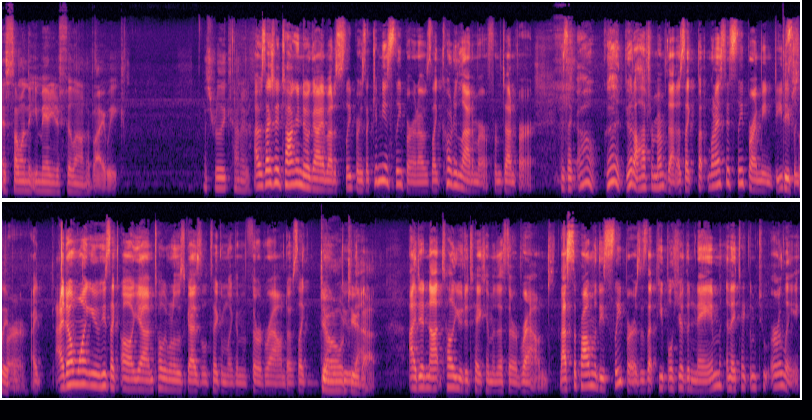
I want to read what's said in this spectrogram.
as someone that you may need to fill out on a bye week. That's really kind of. I was actually talking to a guy about a sleeper. He's like, "Give me a sleeper," and I was like, "Cody Latimer from Denver." He's like, "Oh, good, good. I'll have to remember that." I was like, "But when I say sleeper, I mean deep, Deep sleeper. sleeper. I I don't want you." He's like, "Oh yeah, I'm totally one of those guys that'll take him like in the third round." I was like, "Don't, Don't do, do that. that. I did not tell you to take him in the third round. That's the problem with these sleepers is that people hear the name and they take them too early.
